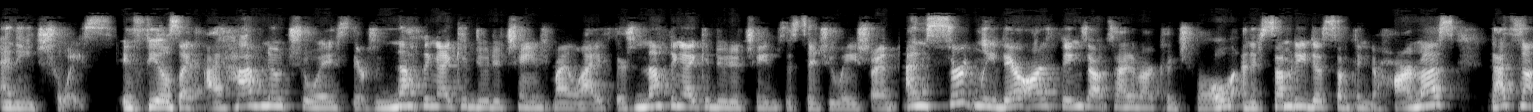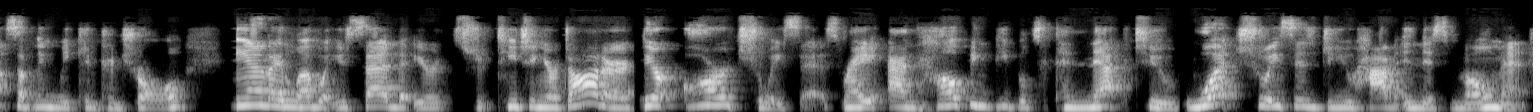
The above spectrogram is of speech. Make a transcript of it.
any choice. It feels like I have no choice. There's nothing I can do to change my life. There's nothing I can do to change the situation. And certainly there are things outside of our control. And if somebody does something to harm us, that's not something we can control. And I love what you said that you're teaching your daughter. There are choices, right? And helping people to connect to what choices do you have in this moment?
